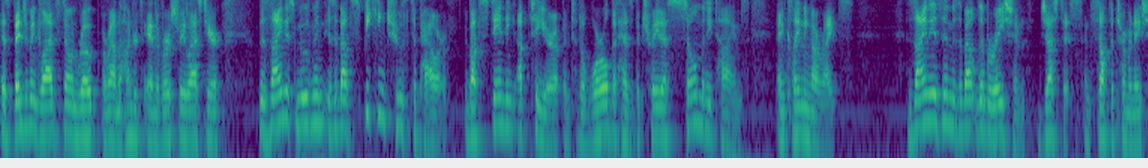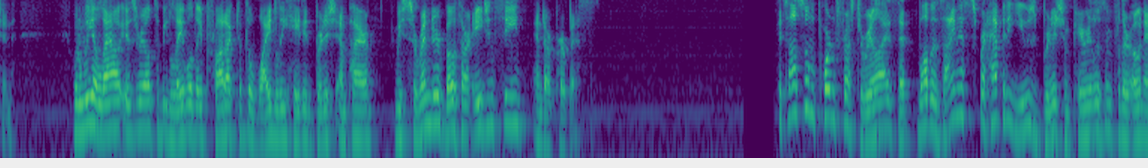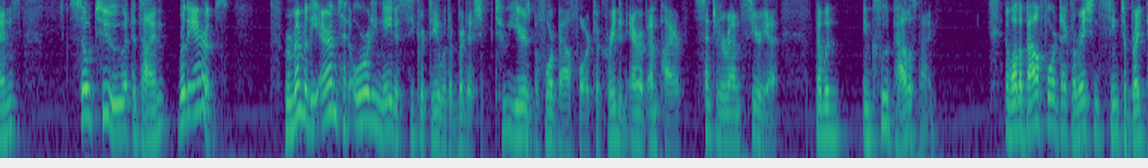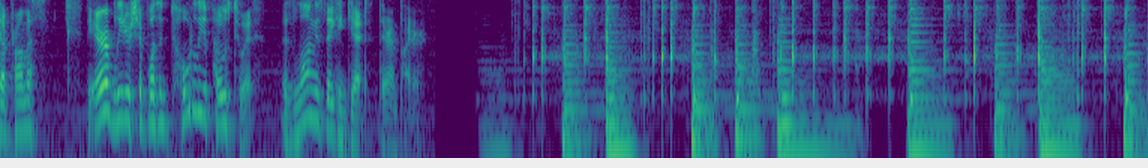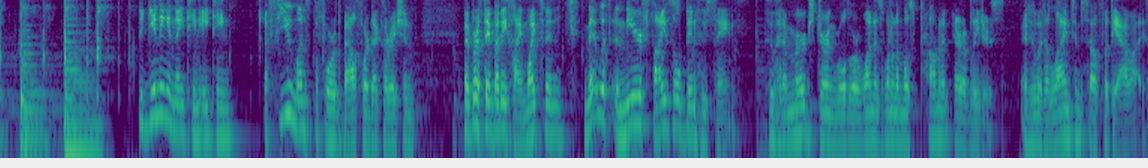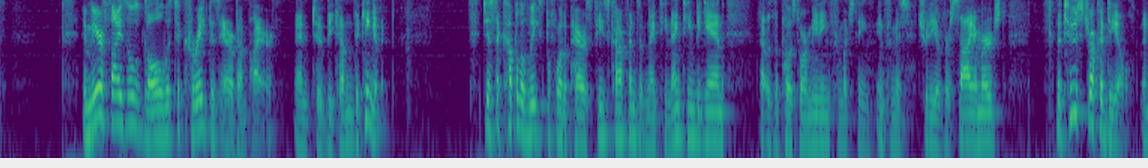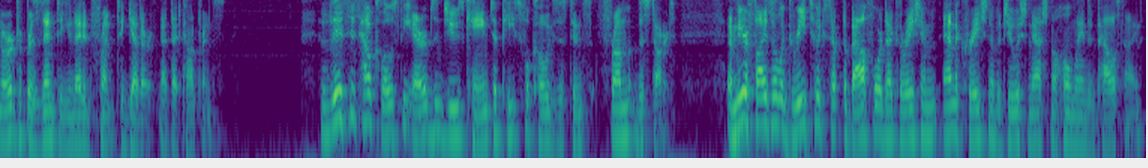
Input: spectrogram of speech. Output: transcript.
As Benjamin Gladstone wrote around the 100th anniversary last year, the Zionist movement is about speaking truth to power, about standing up to Europe and to the world that has betrayed us so many times and claiming our rights. Zionism is about liberation, justice, and self determination. When we allow Israel to be labeled a product of the widely hated British Empire, we surrender both our agency and our purpose. It's also important for us to realize that while the Zionists were happy to use British imperialism for their own ends, so too, at the time, were the Arabs. Remember, the Arabs had already made a secret deal with the British two years before Balfour to create an Arab empire centered around Syria that would include Palestine. And while the Balfour Declaration seemed to break that promise, the Arab leadership wasn't totally opposed to it, as long as they could get their empire. Beginning in 1918, a few months before the Balfour Declaration, my birthday buddy Chaim Weizmann met with Emir Faisal bin Hussein, who had emerged during World War I as one of the most prominent Arab leaders, and who had aligned himself with the Allies. Emir Faisal's goal was to create this Arab empire, and to become the king of it. Just a couple of weeks before the Paris Peace Conference of 1919 began, that was the post war meeting from which the infamous Treaty of Versailles emerged, the two struck a deal in order to present a united front together at that conference. This is how close the Arabs and Jews came to peaceful coexistence from the start. Emir Faisal agreed to accept the Balfour Declaration and the creation of a Jewish national homeland in Palestine.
